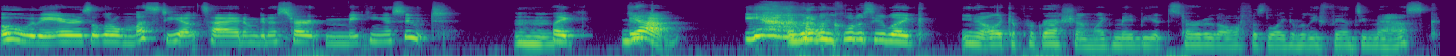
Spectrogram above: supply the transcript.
"Oh, the air is a little musty outside. I'm going to start making a suit." Mm-hmm. Like Yeah. yeah. It would have been cool to see like, you know, like a progression. Like maybe it started off as like a really fancy mask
